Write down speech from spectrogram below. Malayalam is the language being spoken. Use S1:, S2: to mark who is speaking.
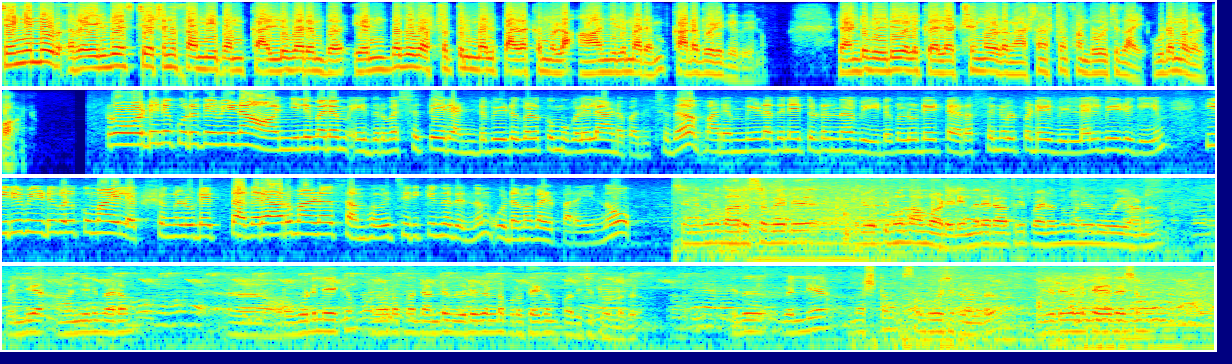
S1: ചെങ്ങന്നൂർ റെയിൽവേ സ്റ്റേഷന് സമീപം കല്ലുവരമ്പ് എൺപത് വർഷത്തിൽ മേൽ പഴക്കമുള്ള ആഞ്ഞിലിമരം കടപുഴകി വീണു. രണ്ട് വീടുകൾക്ക് ലക്ഷങ്ങളുടെ നാശനഷ്ടം സംഭവിച്ചതായി ഉടമകൾ പറഞ്ഞു.
S2: റോഡിന് കുറുകെ വീണ ആഞ്ഞിലിമരം എതിർവശത്തെ രണ്ട് വീടുകൾക്ക് മുകളിലാണ് പതിച്ചത്. മരം വീണതിനെ തുടർന്ന് വീടുകളുടെ ടെറസിനുൾപ്പെടെ വിള്ളൽ വീഴുകയും ഇരു വീടുകൾക്കുമായി ലക്ഷങ്ങളുടെ തകരാറുമാണ് സംഭവിച്ചിരിക്കുന്നതെന്നും ഉടമകൾ പറയുന്നു.
S3: ചെങ്ങന്നൂർ നഗരസഭയിൽ ഇരുപത്തിമൂന്നാം വാർഡിൽ ഇന്നലെ രാത്രി പതിനൊന്ന് മണിയോടുകൂടിയാണ് വലിയ ആഞ്ഞിലി മരം ആ, റോഡിലേക്കും അതോടൊപ്പം രണ്ട് വീടുകളുടെ പുറത്തേക്കും പതിച്ചിട്ടുള്ളത്. ഇത് വലിയ നഷ്ടം സംഭവിച്ചിട്ടുണ്ട്. വീടുകൾക്ക് ഏകദേശം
